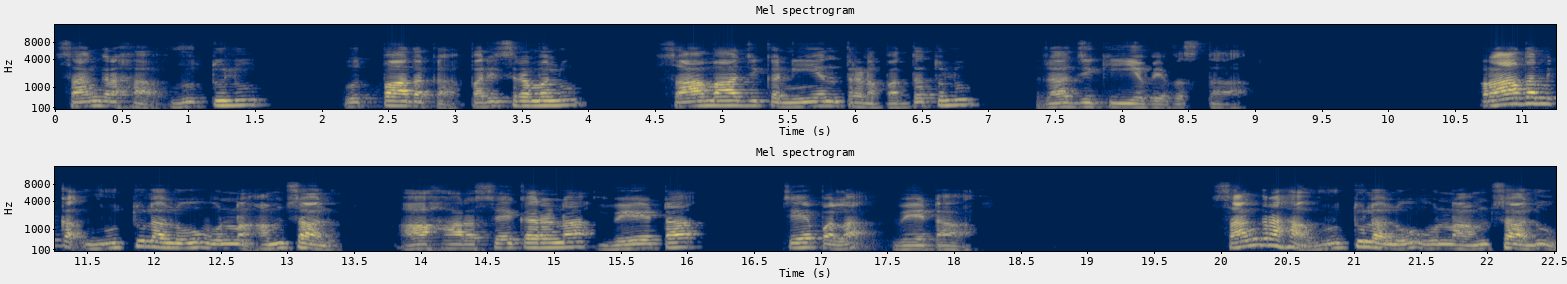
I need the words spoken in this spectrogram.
సంగ్రహ వృత్తులు ఉత్పాదక పరిశ్రమలు సామాజిక నియంత్రణ పద్ధతులు రాజకీయ వ్యవస్థ. ప్రాథమిక వృత్తులలో ఉన్న అంశాలు ఆహార సేకరణ వేట చేపల వేట. సంగ్రహ వృత్తులలో ఉన్న అంశాలు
